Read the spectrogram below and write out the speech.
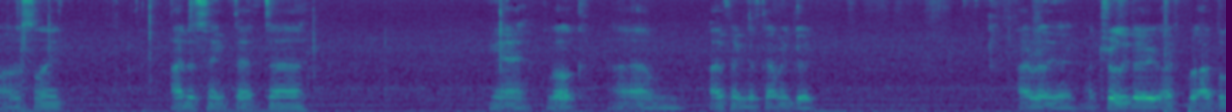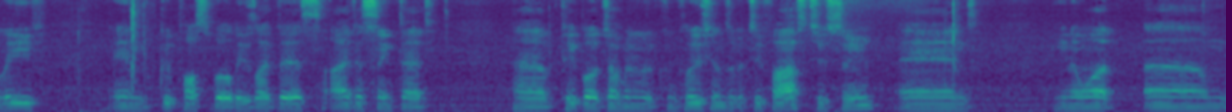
honestly, I just think that, uh, yeah, look, um, I think it's going to be good. I really do. I truly do. I, I believe in good possibilities like this. I just think that uh, people are jumping to conclusions a bit too fast, too soon, and you know what? Um,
